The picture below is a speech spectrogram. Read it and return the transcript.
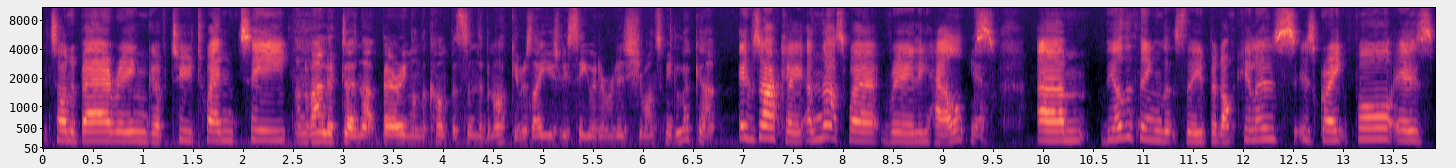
it's on a bearing of 220. And if I look down that bearing on the compass and the binoculars, I usually see whatever it is she wants me to look at. Exactly, and that's where it really helps. Um, the other thing that's the binoculars is great for is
